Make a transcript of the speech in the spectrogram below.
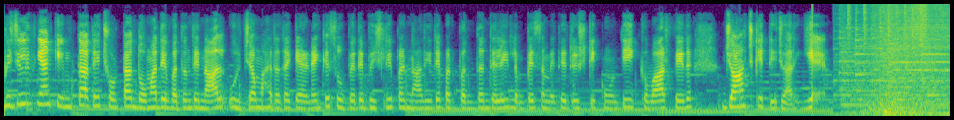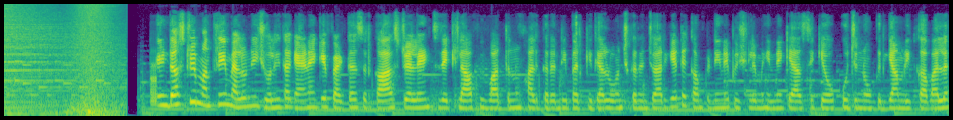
ਬਿਜਲੀ ਦੀਆਂ ਕੀਮਤਾਂ ਅਤੇ ਛੋਟਾਂ ਦੋਵਾਂ ਦੇ ਵਧਣ ਦੇ ਨਾਲ ਊਰਜਾ ਮਾਹਿਰਾਂ ਦਾ ਕਹਿਣਾ ਹੈ ਕਿ ਸੂਬੇ ਦੇ ਬਿਜਲੀ ਪ੍ਰਣਾਲੀ ਦੇ ਪ੍ਰਬੰਧਨ ਦੇ ਲਈ ਲੰਬੇ ਸਮੇਂ ਦੇ ਦ੍ਰਿਸ਼ਟੀਕੋਣ ਦੀ ਇੱਕ ਵਾਰ ਫਿਰ ਜਾਂਚ ਕੀਤੀ ਜਾ ਰਹੀ ਹੈ। ਇੰਡਸਟਰੀ ਮੰਤਰੀ ਮੈਲੋਨੀ ਜੋਲੀ ਦਾ ਕਹਿਣਾ ਹੈ ਕਿ ਫੈਡਰਲ ਸਰਕਾਰ ਸਟੈਲੈਂਟਸ ਦੇ ਖਿਲਾਫ ਵਿਵਾਦ ਨੂੰ ਹੱਲ ਕਰਨ ਦੀ ਪ੍ਰਕਿਰਿਆ ਲਾਂਚ ਕਰਨ ਜਾ ਰਹੀ ਹੈ ਤੇ ਕੰਪਨੀ ਨੇ ਪਿਛਲੇ ਮਹੀਨੇ ਕਿਹਾ ਸੀ ਕਿ ਉਹ ਕੁਝ ਨੌਕਰੀਆਂ ਅਮਰੀਕਾ ਵੱਲ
